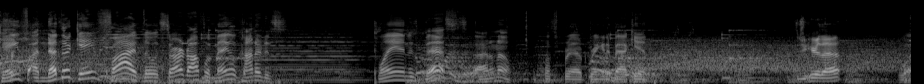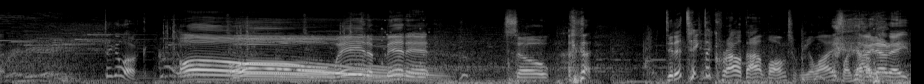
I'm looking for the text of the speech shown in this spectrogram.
Game, f- another game five, though it started off with Mango kind of just playing his best. I don't know. Let's bringing it back in. Did you hear that? What? Take a look. Oh, oh. wait a minute. So, did it take the crowd that long to realize? Like, I know, they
